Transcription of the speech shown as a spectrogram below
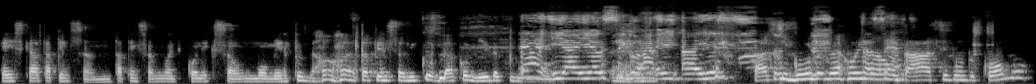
É, é isso que ela tá pensando. Não tá pensando em uma conexão no momento, não. Ela tá pensando em dar comida pro É, e aí a segunda. Aí, aí... A segunda não é ruim, tá não, certo. tá? A segunda, como?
